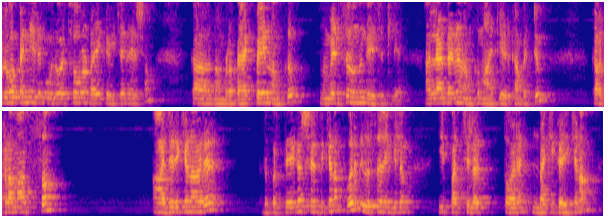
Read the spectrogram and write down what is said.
ഉലുവക്കഞ്ഞി അല്ലെങ്കിൽ ഉലുവച്ചോറ് ഉണ്ടായി കഴിച്ചതിന് ശേഷം നമ്മുടെ ബാക്ക് പെയിൻ നമുക്ക് മെഡിസിൻ ഒന്നും കഴിച്ചിട്ടില്ല. അല്ലാണ്ട് തന്നെ നമുക്ക് മാറ്റിയെടുക്കാൻ പറ്റും. കർക്കിടക മാസം ആചരിക്കണവർ ഇത് പ്രത്യേകം ശ്രദ്ധിക്കണം. ഒരു ദിവസമെങ്കിലും ഈ പച്ചില തോരൻ ഉണ്ടാക്കി കഴിക്കണം.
